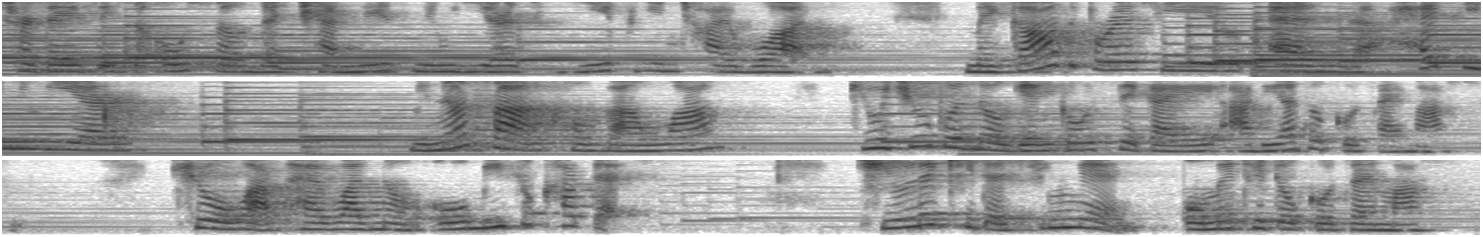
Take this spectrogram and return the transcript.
today is also the Chinese New Year's Eve in Taiwan. May God bless you and Happy New Year! 皆さん、こんばんは。90分の言語世界へありがとうございます。今日は台湾の大晦日です。クレキの新年おめでとうございます。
